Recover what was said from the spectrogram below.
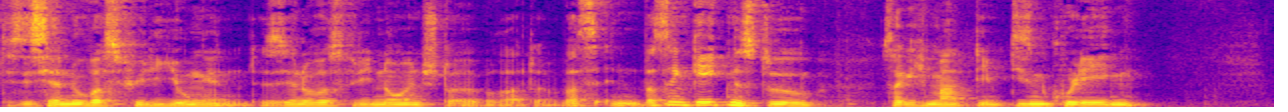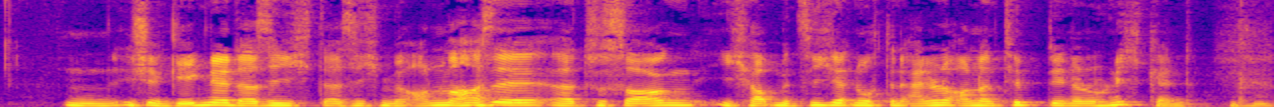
das ist ja nur was für die Jungen. Das ist ja nur was für die neuen Steuerberater. Was, was entgegnest du, sag ich mal, dem, diesen Kollegen? Ich entgegne, dass ich, dass ich mir anmaße äh, zu sagen, ich habe mit Sicherheit noch den einen oder anderen Tipp, den er noch nicht kennt. Mhm.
